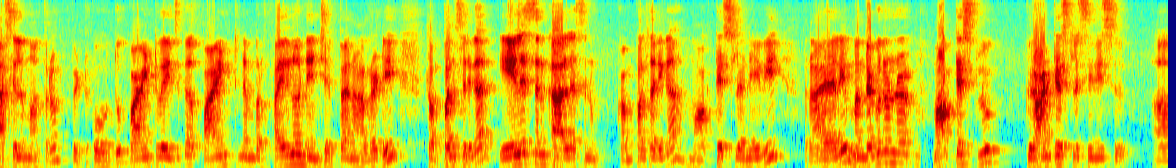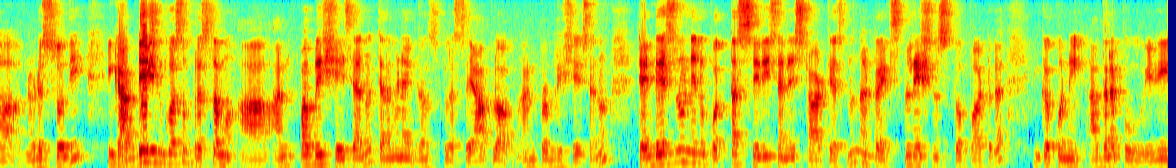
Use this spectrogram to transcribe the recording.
ఆశలు మాత్రం పెట్టుకోవద్దు. పాయింట్ వైజ్గా పాయింట్ నెంబర్ ఫైవ్లో నేను చెప్పాను ఆల్రెడీ తప్పనిసరిగా ఏ లెసన్ కా లెసన్ కంపల్సరీగా మాక్ టెస్ట్లు అనేవి రాయాలి. మన దగ్గర ఉన్న మాక్ టెస్ట్లు గ్రాండ్ టెస్ట్ల సిరీస్ నడుస్తుంది. ఇంకా అప్డేషన్ కోసం ప్రస్తుతం అన్పబ్లిష్ చేశాను. తెలంగాణ ఎగ్జామ్స్ ప్లస్ యాప్లో అన్పబ్లిష్ చేశాను. టెన్ డేస్లో నేను కొత్త సిరీస్ అనేది స్టార్ట్ చేస్తున్నాను. దాంట్లో ఎక్స్ప్లెనేషన్స్తో పాటుగా ఇంకా కొన్ని అదనపు ఇది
